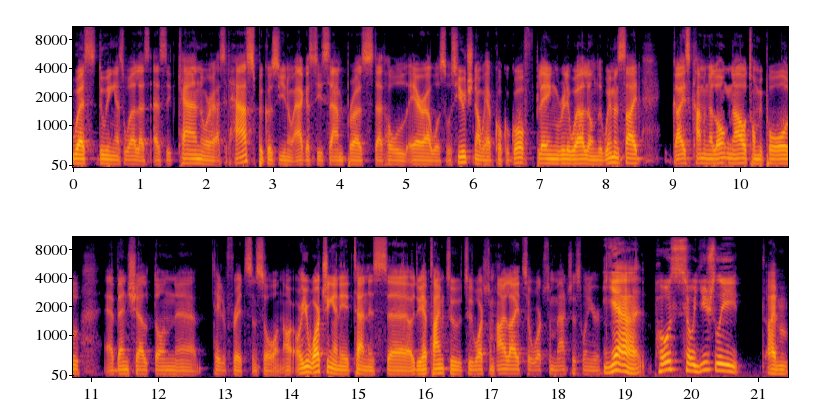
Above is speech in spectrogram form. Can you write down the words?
US doing as well as, as it can or as it has because you know Agassi, Sampras, that whole era was was huge. Now we have Coco Gauff playing really well on the women's side. Guys coming along now, Tommy Paul, uh, Ben Shelton, uh, Taylor Fritz, and so on. Are, are you watching any tennis? Uh, do you have time to to watch some highlights or watch some matches when you're? Yeah, post. So usually I'm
